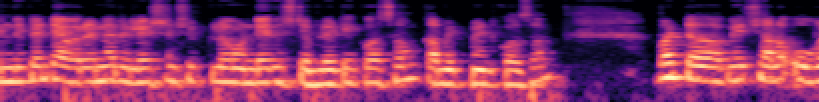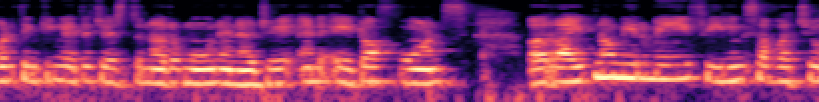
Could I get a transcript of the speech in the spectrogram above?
ఎందుకంటే ఎవరైనా రిలేషన్షిప్లో ఉండేది స్టెబిలిటీ కోసం కమిట్మెంట్ కోసం. బట్ uh, మీరు చాలా ఓవర్ థింకింగ్ అయితే చేస్తున్నారు moon energy and eight of wands right నా మీరు మీ ఫీలింగ్స్ అవ్వచ్చు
